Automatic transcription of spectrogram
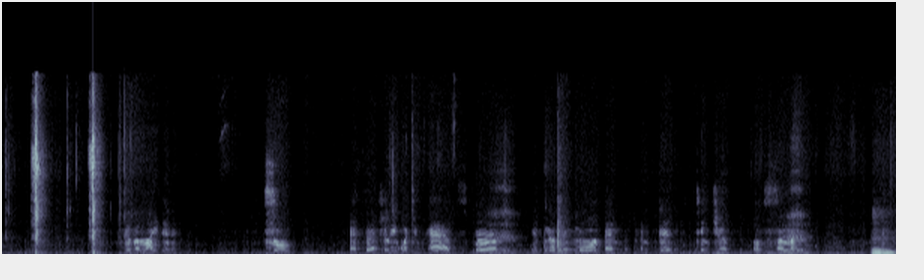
it. There's a light in it. So, essentially, what you have, sperm is nothing more than the condensed tincture of sunlight. Mm.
